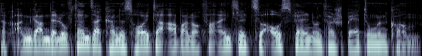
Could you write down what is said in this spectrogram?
Nach Angaben der Lufthansa kann es heute aber noch vereinzelt zu Ausfällen und Verspätungen kommen.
